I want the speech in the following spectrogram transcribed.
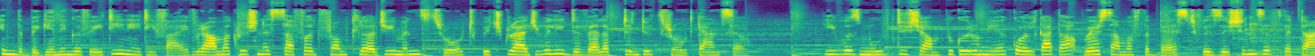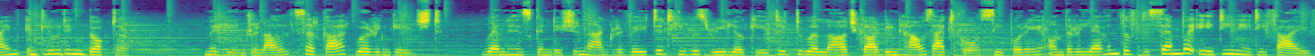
In the beginning of 1885 Ramakrishna suffered from clergyman's throat which gradually developed into throat cancer. He was moved to Shyampukur near Kolkata, where some of the best physicians of the time, including Dr. Mahendralal Sarkar, were engaged. When his condition aggravated he was relocated to a large garden house at Cossipore on the 11th of December 1885.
